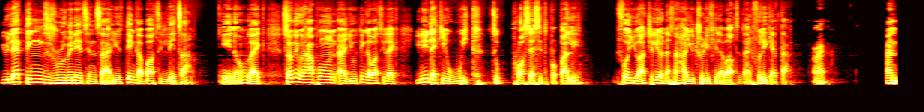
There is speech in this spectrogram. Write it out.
you let things ruminate inside. You think about it later. You know, like something will happen and you think about it like you need like a week to process it properly before you actually understand how you truly feel about it. I fully get that. All right. And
